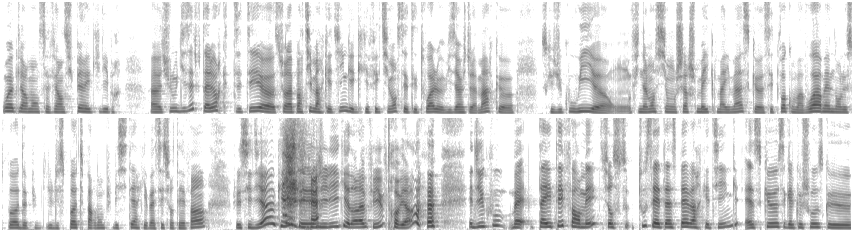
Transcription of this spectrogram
Ouais, clairement, ça fait un super équilibre. Euh, tu nous disais tout à l'heure que tu étais euh, sur la partie marketing et qu'effectivement c'était toi le visage de la marque. Euh, parce que du coup, oui, finalement, si on cherche Make My Mask, c'est toi qu'on va voir, même dans le spot, le spot pardon, publicitaire qui est passé sur TF1. Je me suis dit, ah ok, c'est Julie qui est dans la pub, trop bien. et du coup, bah, tu as été formée sur tout cet aspect marketing. Est-ce que c'est quelque chose que,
